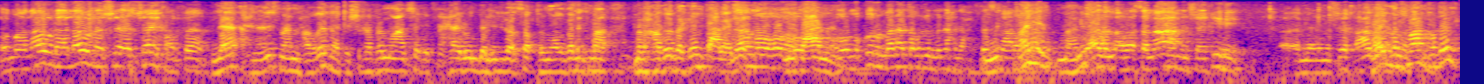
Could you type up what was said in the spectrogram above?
طب ما الاولى الاولى الش- الشيخ عرفان. لا إحنا هنسمع من حضرتك. يا شيخ عفان معاذ ساكت في حاله. وأنت اللي وصلت الموضوع نسمع من حضرتك. أنت على لا ما هو أساس هو- نتعلم مقر ما لا تخرج من أحد حتى تسمع طيب، ما هنسمع. سمعها من شيخه. من من الشيخ عامر طيب فضيلتك.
